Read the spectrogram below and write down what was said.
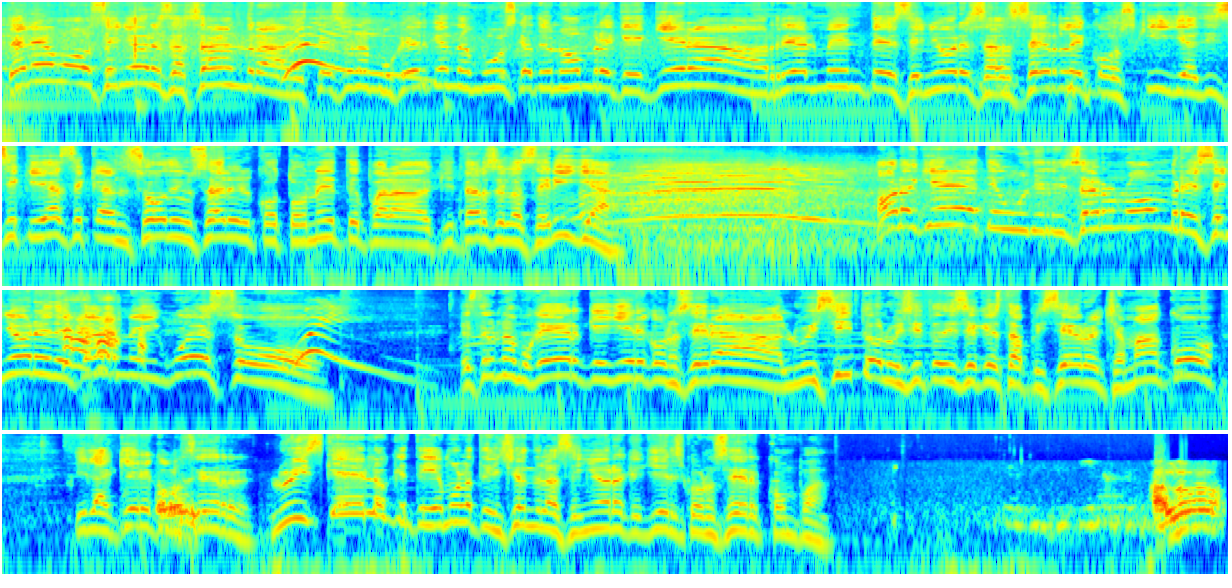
Tenemos, señores, a Sandra. Esta es una mujer que anda en busca de un hombre que quiera realmente, señores, hacerle cosquillas. Dice que ya se cansó de usar el cotonete para quitarse la cerilla. Ahora quiere utilizar un hombre, señores, de carne y hueso. Esta es una mujer que quiere conocer a Luisito. Luisito dice que es tapicero, el chamaco, y la quiere conocer. Luis, ¿qué es lo que te llamó la atención de la señora que quieres conocer, compa? ¿Aló?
